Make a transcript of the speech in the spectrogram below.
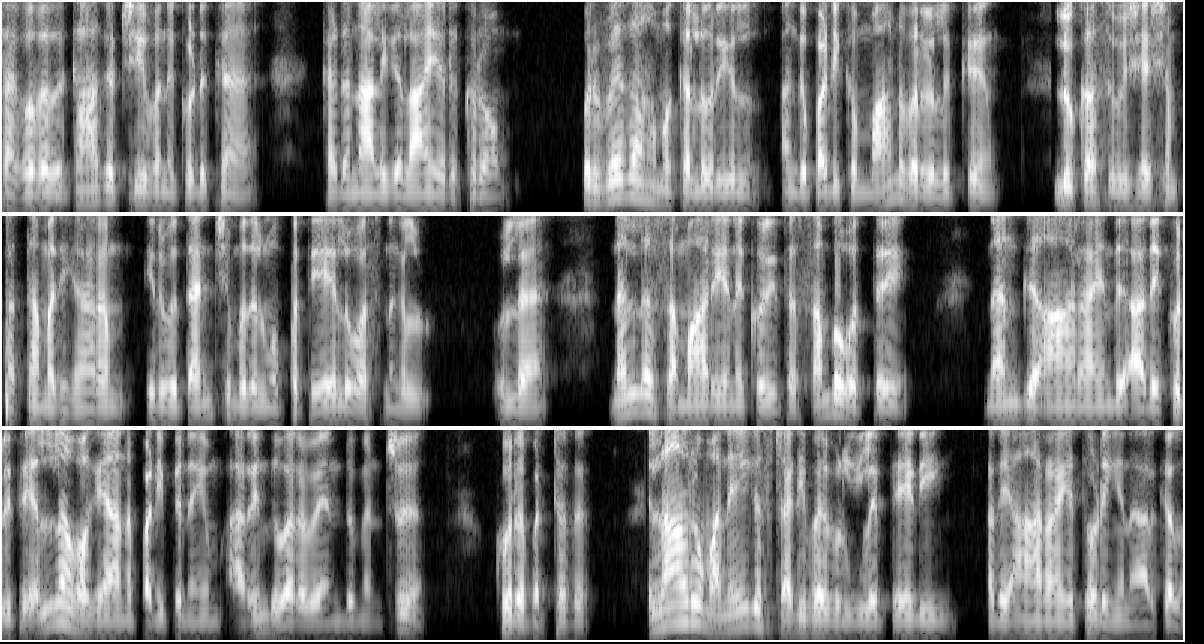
சகோதரருக்காக ஜீவனை கொடுக்க கடனாளிகளாய் இருக்கிறோம் ஒரு வேதாகம கல்லூரியில் அங்கு படிக்கும் மாணவர்களுக்கு லூகாசு விசேஷம் பத்தாம் அதிகாரம் இருபத்தி அஞ்சு முதல் முப்பத்தி ஏழு வசனங்கள் உள்ள நல்ல சமாரியனை குறித்த சம்பவத்தை நன்கு ஆராய்ந்து அதை குறித்த எல்லா வகையான படிப்பினையும் அறிந்து வர வேண்டும் என்று கூறப்பட்டது. எல்லாரும் அநேக ஸ்டடி பைபிள்களை தேடி அதை ஆராய தொடங்கினார்கள்.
